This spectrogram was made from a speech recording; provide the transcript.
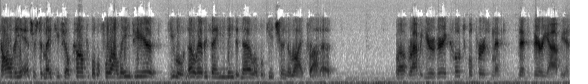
all the answers to make you feel comfortable before I leave here you will know everything you need to know and we'll get you in the right product. Well, Robert, you're a very coachable person. That's that's very obvious.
